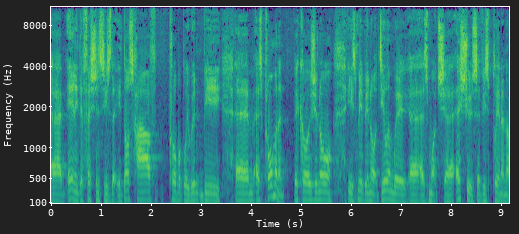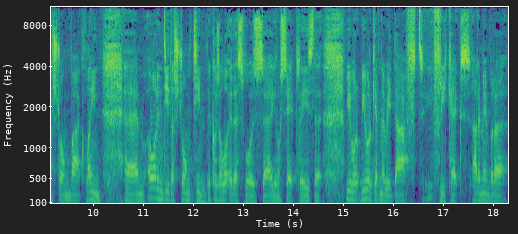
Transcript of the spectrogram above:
Um, any deficiencies that he does have probably wouldn't be um, as prominent because you know he's maybe not dealing with uh, as much uh, issues if he's playing in a strong back line um, or indeed a strong team, because a lot of this was uh, you know set plays that we were we were giving away daft free kicks. I remember a,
